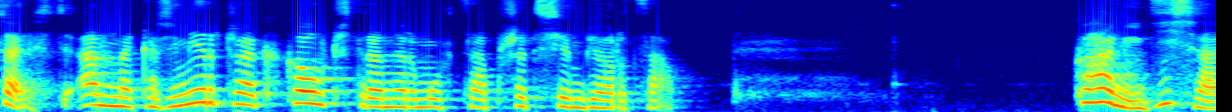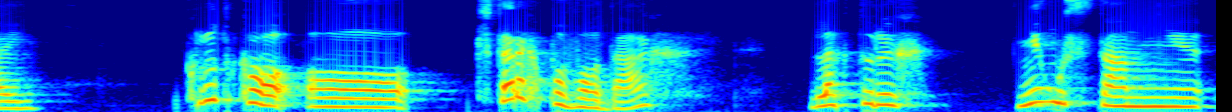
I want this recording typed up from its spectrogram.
Cześć, Anna Kazimierczak, coach, trener, mówca, przedsiębiorca. Kochani, dzisiaj krótko o czterech powodach, dla których nieustannie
